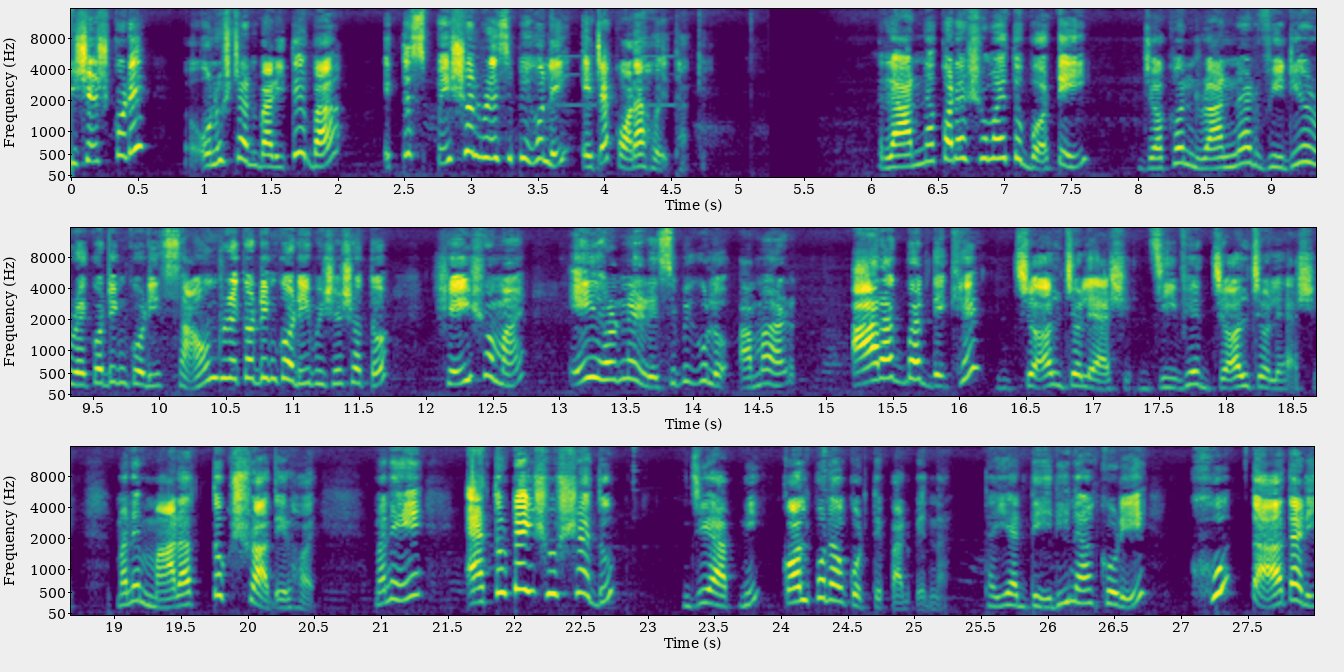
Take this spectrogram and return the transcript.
বিশেষ করে অনুষ্ঠান বাড়িতে বা একটা স্পেশাল রেসিপি হলেই এটা করা হয়ে থাকে। রান্না করার সময় তো বটেই। যখন রান্নার ভিডিও রেকর্ডিং করি, সাউন্ড রেকর্ডিং করি বিশেষত, সেই সময় এই ধরনের রেসিপিগুলো আমার আর একবার দেখে জল চলে আসে, জিভে জল চলে আসে। মানে মারাত্মক স্বাদের হয়। মানে এতটাই সুস্বাদু যে আপনি কল্পনাও করতে পারবেন না। তাই আর দেরি না করে খুব তাড়াতাড়ি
